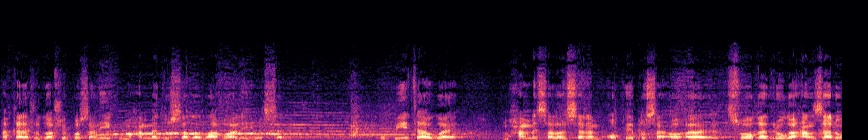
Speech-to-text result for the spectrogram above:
Pa kada su došli poslaniku Muhammedu sallallahu alaihi wa sallam, upitao ga je Muhammed s.a.v. opet posa, o, a, svoga druga Hanzalu,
